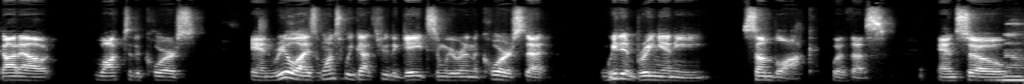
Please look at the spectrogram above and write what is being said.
got out, walked to the course, and realized once we got through the gates and we were in the course that we didn't bring any sunblock with us and so no.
